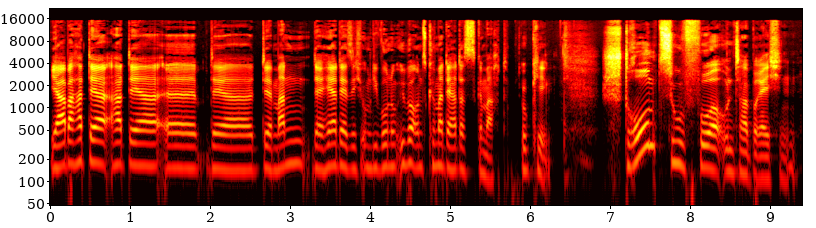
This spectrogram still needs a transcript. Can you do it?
Ja, aber hat der, hat der, äh, der, der Mann, der Herr, der sich um die Wohnung über uns kümmert, der hat das gemacht. Okay. Stromzufuhr unterbrechen.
